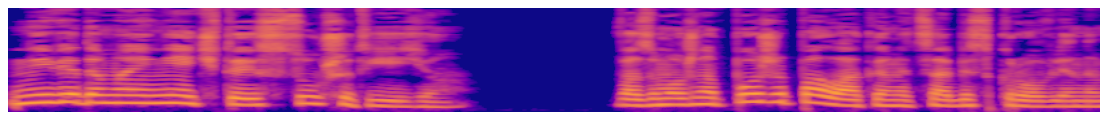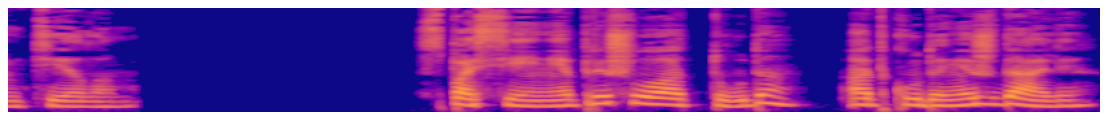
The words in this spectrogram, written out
Неведомое нечто иссушит ее. Возможно, позже полакомится обескровленным телом. Спасение пришло оттуда, откуда не ждали.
